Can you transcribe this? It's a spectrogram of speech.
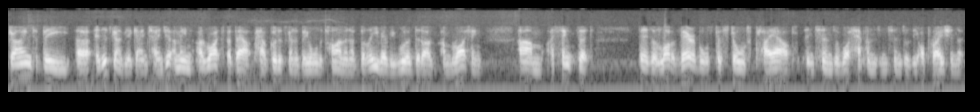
going to be, uh, it is going to be a game changer. I mean, I write about how good it's going to be all the time, and I believe every word that i am writing. Um, I think that there's a lot of variables to still to play out in terms of what happens in terms of the operation that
